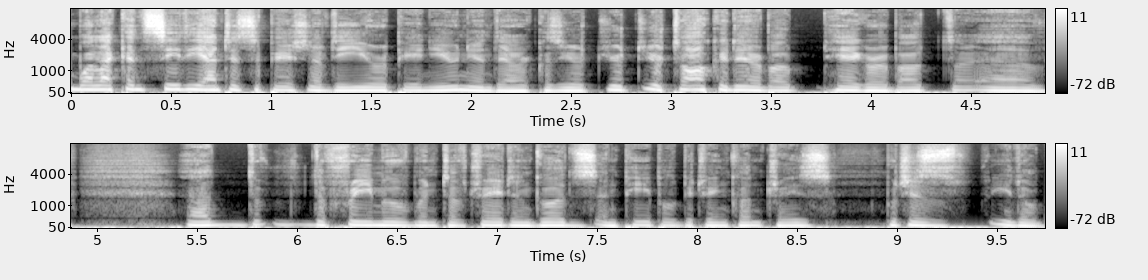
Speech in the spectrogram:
Well, I can see the anticipation of the European Union there because you're, you're, you're talking there about Hager about uh, uh, the, the free movement of trade and goods and people between countries, which is you know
